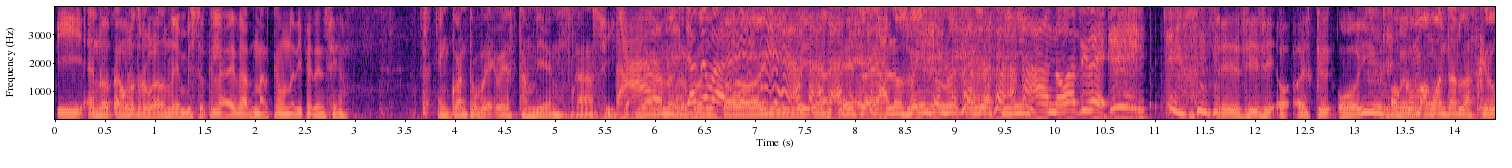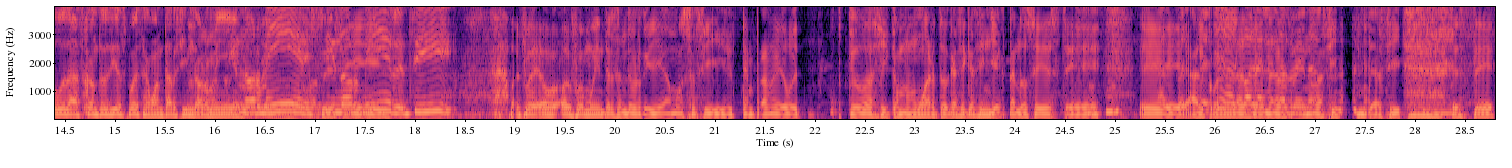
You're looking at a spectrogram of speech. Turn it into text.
¿Y en algún otro lugar donde hayan visto que la edad marca una diferencia? En cuanto bebes también. Ah, sí. Ah, Vean a nuestro ya productor hoy. Sí, güey, ya. Eso, a los 20 no estaría así. Ah, no, así de... Sí, sí, sí. O- es que hoy. O fue- cómo aguantas las crudas, cuántos días puedes aguantar sin dormir. Sin dormir, Sí, sin sí. dormir, sí. Hoy fue, hoy fue muy interesante porque llegamos así temprano y güey quedó así como muerto, casi casi inyectándose este eh, alcohol. Alcohol. en las venas, güey, ¿no? Así, así. Este,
